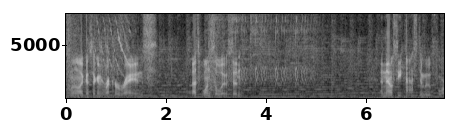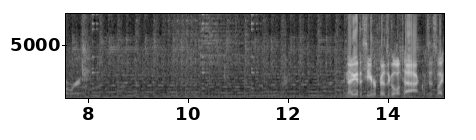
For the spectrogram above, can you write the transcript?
Well, I guess I can wreck her reins. That's one solution. And now she has to move forward. Now you get to see her physical attack, which is like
